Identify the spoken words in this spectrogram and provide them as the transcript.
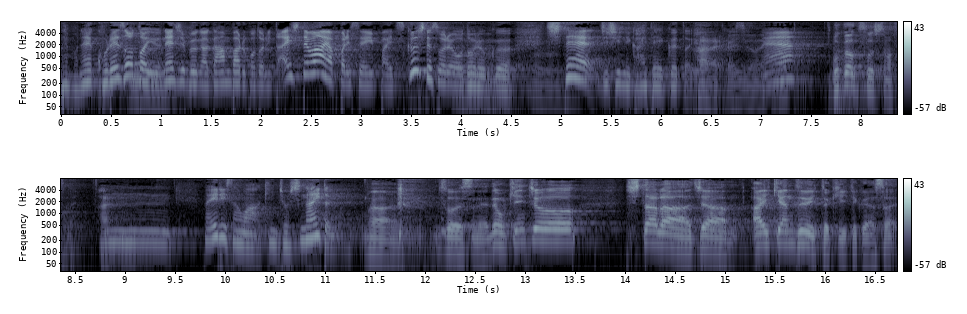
でもねこれぞというね、自分が頑張ることに対してはやっぱり精一杯尽くしてそれを努力して自信に変えていくというはい。いい。じゃないかな。僕はそうしてますね。はい。うん。まあ、エリーさんは緊張しないという。はい。そうですね。でも緊張したらじゃあ「I can do it」聞いてください。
